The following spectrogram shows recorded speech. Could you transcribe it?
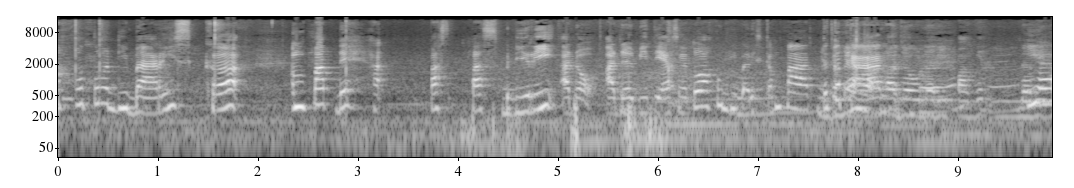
aku tuh di baris ke empat deh. Ha- pas pas berdiri ada ada BTS-nya tuh aku di baris keempat. Deket Nggak- kan? nggak jauh dari pagar dari Iya,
